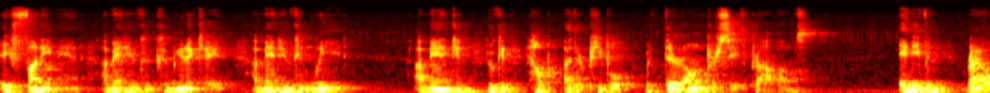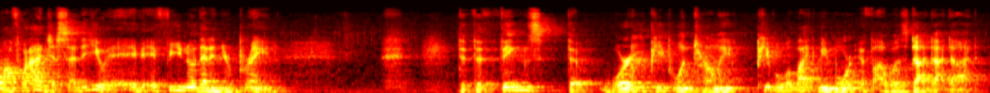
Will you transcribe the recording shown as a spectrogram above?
a funny man, a man who can communicate, a man who can lead, a man can, who can help other people with their own perceived problems, and even rattle off what I just said to you. If, if you know that in your brain, that the things that worry people internally, people would like me more if I was dot, dot, dot.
